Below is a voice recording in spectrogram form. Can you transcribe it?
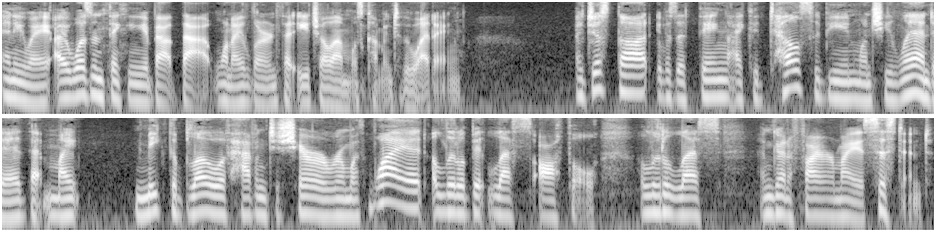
Anyway, I wasn't thinking about that when I learned that HLM was coming to the wedding. I just thought it was a thing I could tell Sabine when she landed that might make the blow of having to share a room with Wyatt a little bit less awful, a little less, I'm going to fire my assistant.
